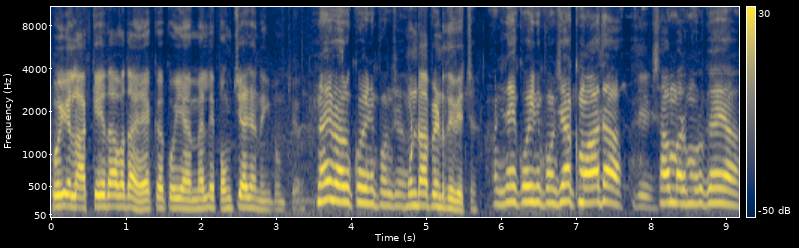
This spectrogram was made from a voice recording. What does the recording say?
ਕੋਈ ਇਲਾਕੇ ਦਾ ਵਿਧਾਇਕ ਕੋਈ ਐਮਐਲਏ ਪਹੁੰਚਿਆ ਜਾਂ ਨਹੀਂ ਪਹੁੰਚਿਆ? ਨਹੀਂ ਬਾਰੂ ਕੋਈ ਨਹੀਂ ਪਹੁੰਚਿਆ। ਮੁੰਡਾ ਪਿੰਡ ਦੇ ਵਿੱਚ? ਹਾਂਜੀ ਨਹੀਂ ਕੋਈ ਨਹੀਂ ਪਹੁੰਚਿਆ। ਕਮਾਦ ਆ। ਸਭ ਮਰ ਮੁਰ ਗਏ ਆ।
